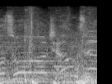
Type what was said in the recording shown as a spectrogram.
我坐长策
